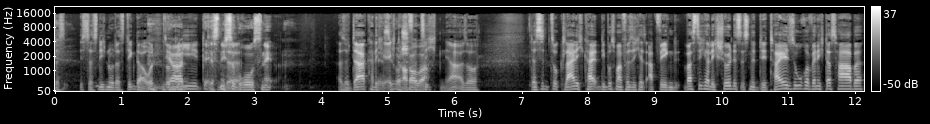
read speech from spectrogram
das ist das nicht nur das Ding da unten, so ja mini, der das ist nicht sind, so äh, groß, nee. Also da kann ich Der echt drauf verzichten, ja. Also das sind so Kleinigkeiten, die muss man für sich jetzt abwägen. Was sicherlich schön ist, ist eine Detailsuche, wenn ich das habe.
